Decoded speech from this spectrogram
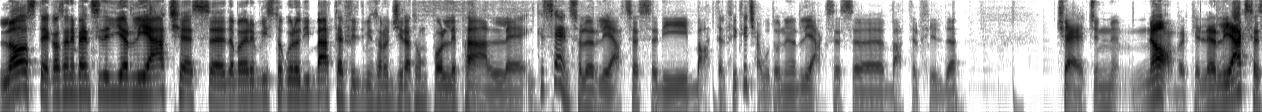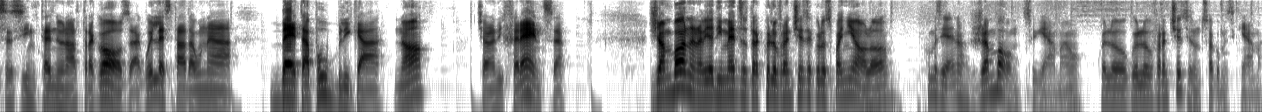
Lost, cosa ne pensi degli early access? Dopo aver visto quello di Battlefield mi sono girato un po' le palle. In che senso l'early access di Battlefield? Che c'ha avuto un early access uh, Battlefield? Cioè, no, perché l'early access si intende un'altra cosa. Quella è stata una beta pubblica, no? C'è una differenza. Jambon è una via di mezzo tra quello francese e quello spagnolo? Come si chiama? No, Jambon si chiama. Oh. Quello, quello francese non so come si chiama.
